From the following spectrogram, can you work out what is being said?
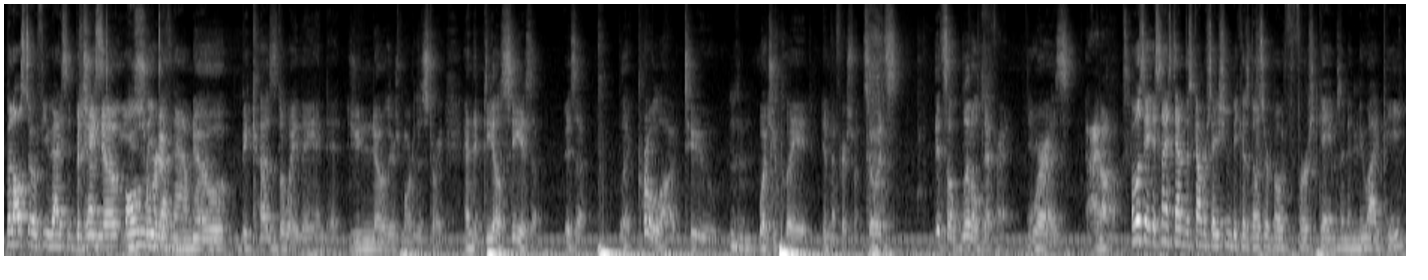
But also, if you guys had But just you know, you only sort done of that know one, because the way they end it, you know there's more to the story, and the DLC is a is a like prologue to Mhm. what you played in the first one. So it's it's a little different. Yeah. Whereas I don't know. I will say it's nice to have this conversation because those are both first games in a new IP,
